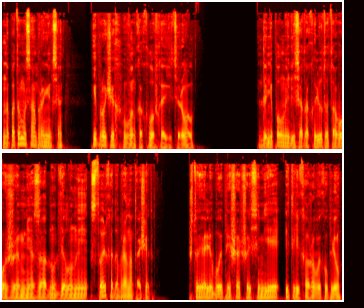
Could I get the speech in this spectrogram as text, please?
но потом и сам проникся, и прочих вон как ловко агитировал. Да неполный десяток люта того же мне за одну-две луны столько добра натащит — что я любой пришедшей семье и три коровы куплю»,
